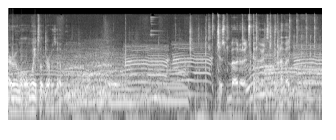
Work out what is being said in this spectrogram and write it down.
Everyone, wait till it grows up. Just murder its parents in front of it.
